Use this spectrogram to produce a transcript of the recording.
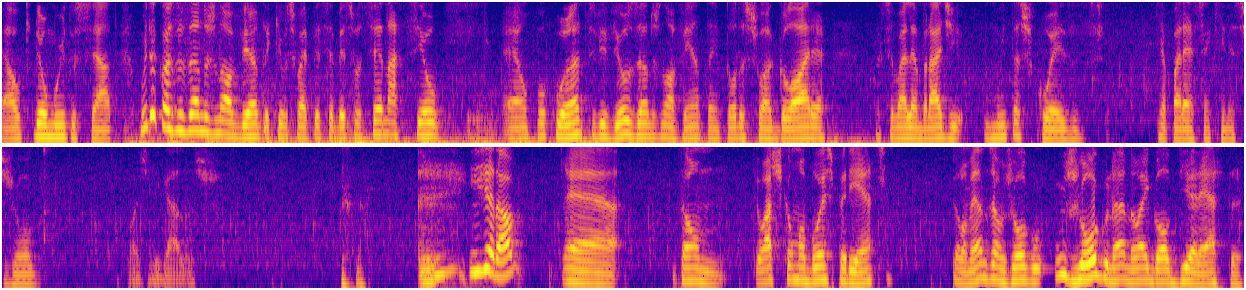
é algo que deu muito certo. Muita coisa dos anos 90 que você vai perceber. Se você nasceu é, um pouco antes e viveu os anos 90 em toda a sua glória, você vai lembrar de muitas coisas que aparecem aqui nesse jogo. Pode luz. em geral, é, então eu acho que é uma boa experiência. Pelo menos é um jogo, um jogo, né? Não é igual Dear Esther,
